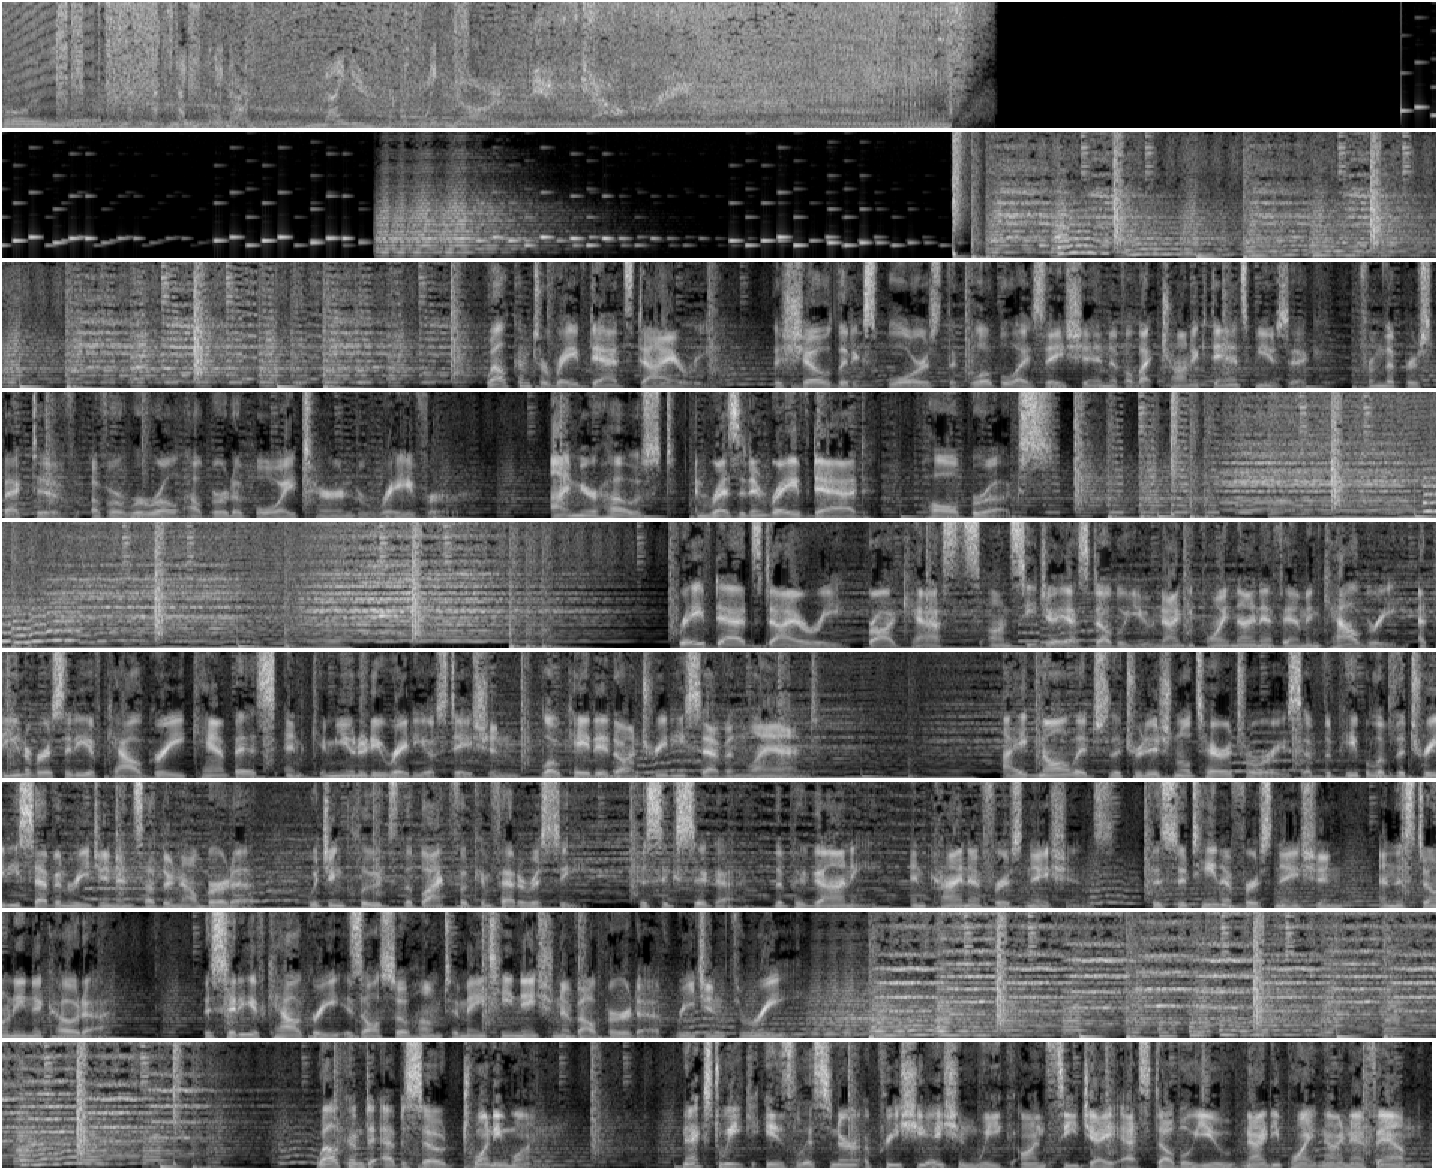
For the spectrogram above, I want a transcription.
W. 90.9 in Calgary. Welcome to Rave Dad's Diary, the show that explores the globalization of electronic dance music from the perspective of a rural Alberta boy turned raver. I'm your host and resident rave dad, Paul Brooks. Rave Dad's Diary broadcasts on CJSW 90.9 FM in Calgary at the University of Calgary campus and community radio station located on Treaty 7 land. I acknowledge the traditional territories of the people of the Treaty 7 region in southern Alberta, which includes the Blackfoot Confederacy, the Siksika, the Piikani, and Kainai First Nations, the Tsuut'ina First Nation, and the Stoney Nakoda. The city of Calgary is also home to Métis Nation of Alberta, Region 3. Welcome to episode 21. Next week is Listener Appreciation Week on CJSW 90.9 FM.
